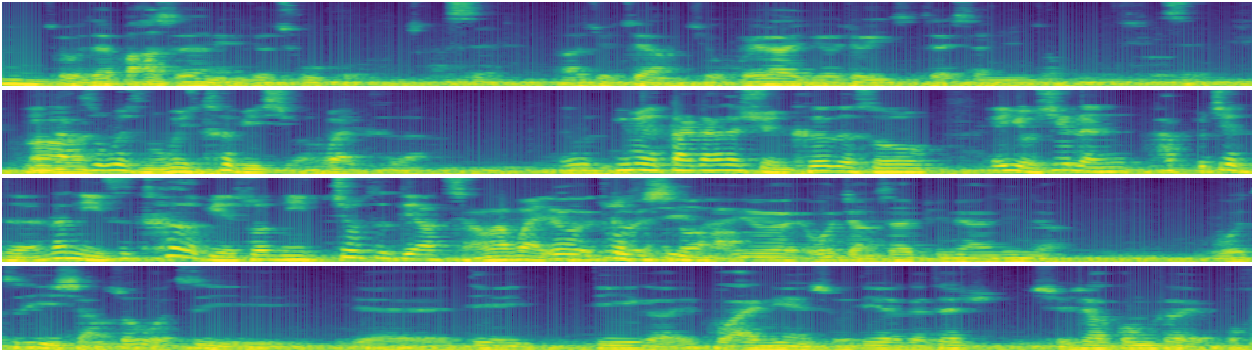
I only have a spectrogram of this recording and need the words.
嗯。所以我在八十二年就出国，是。然后就这样就回来以后就一直在三军中。是，您当时为什么会特别喜欢外科啊？因为因为大家在选科的时候，哎，有些人他不见得，那你是特别说你就是这样想到外科，因为做什么都好。因为我讲实在凭良心讲，我自己想说我自己呃第一第一个不爱念书，第二个在学学校功课也不好。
